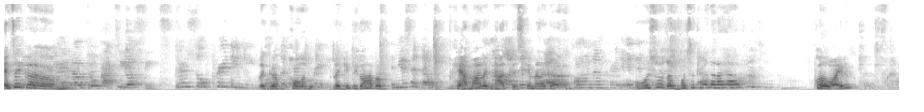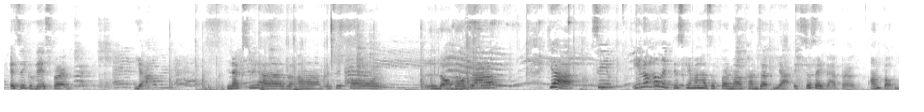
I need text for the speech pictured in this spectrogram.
it's like a um, like a poly, like if you don't have a camera, like not this camera, like a what's the like what's the camera that I have? Polaroid. It's like this, but yeah. Next we have um what is it called? Lomograph. Yeah. See, you know how like this camera has a phone that comes up? Yeah, it's just like that, but on phone.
